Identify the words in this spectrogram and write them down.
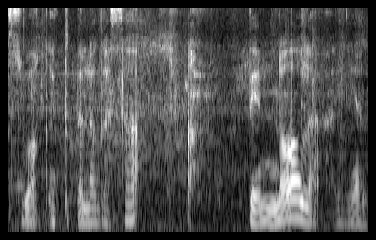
Swak ito talaga sa tinola. Ayan.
